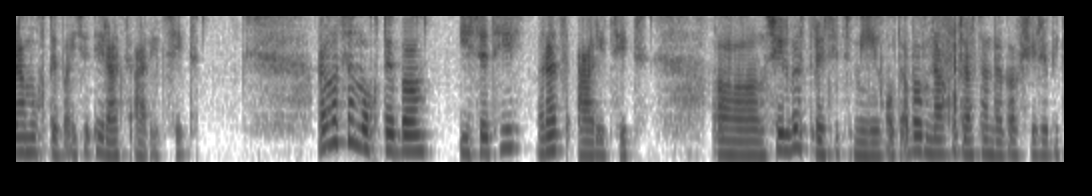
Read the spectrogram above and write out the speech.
რა მოხდება ისეთი, რაც არიცით? რაღაცა მოხდება ისეთი, რაც არიცით. აა შეიძლება სტრესიც მიიღოთ. აბა ვნახოთ, რასთან დაკავშირებით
